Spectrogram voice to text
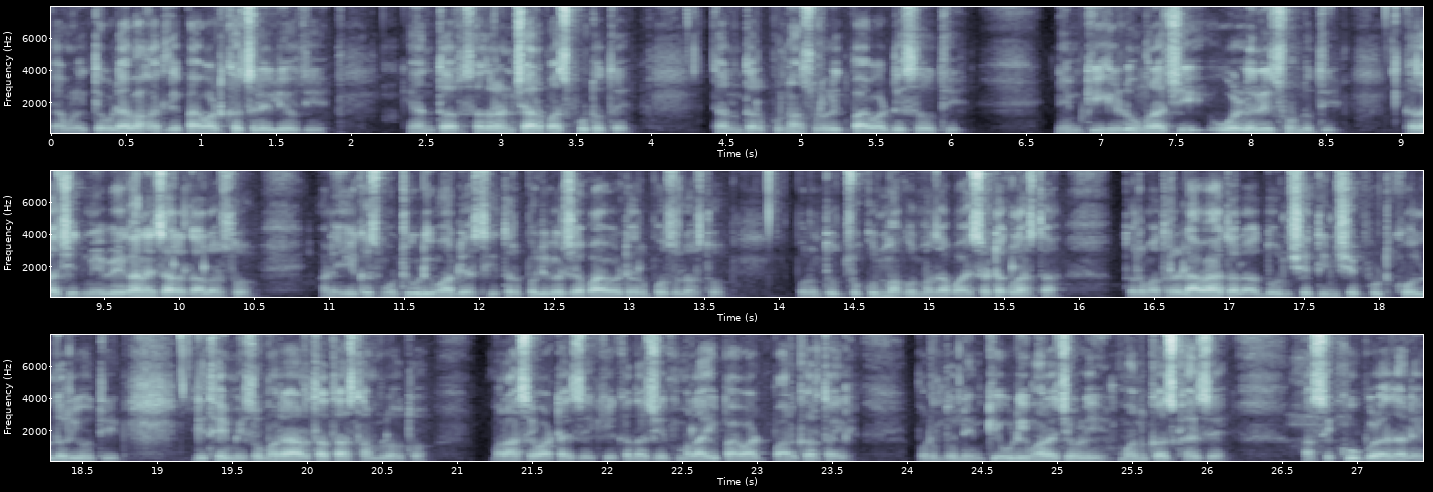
त्यामुळे तेवढ्या भागातली पायवाट खचलेली होती. हे अंतर साधारण चार पाच फूट होते. त्यानंतर पुन्हा सुरळीत पायवाट दिसत होती. नेमकी ही डोंगराची वळलेली सोंड होती. कदाचित मी वेगाने चालत आलो असतो आणि एकच मोठी उडी मारली असती तर पलीकडच्या पायवाटेवर पोचलो असतो. परंतु चुकून माकून माझा पाय सटकला असता तर मात्र डाव्या हाताला दोनशे तीनशे फूट खोल दरी होती. इथे मी सुमारे अर्धा तास थांबलो होतो. मला असे वाटायचे की कदाचित मला ही पायवाट पार करता येईल परंतु नेमकी उडी मारायच्या वेळी मन कस खायचे? असे खूप वेळा झाले.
